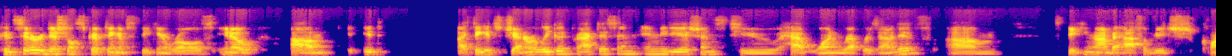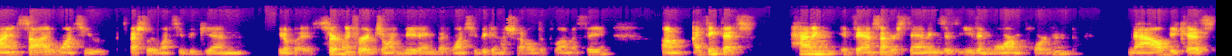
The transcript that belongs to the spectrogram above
consider additional scripting of speaking roles. You know, um, it, I think it's generally good practice in, in mediations to have one representative um, speaking on behalf of each client side once you, especially once you begin you know, but certainly for a joint meeting, but once you begin the shuttle diplomacy, um, I think that having advanced understandings is even more important now because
